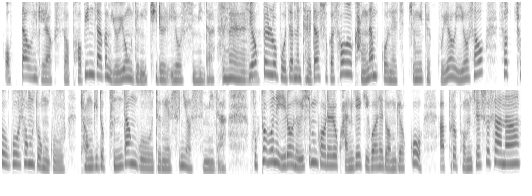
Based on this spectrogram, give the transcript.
업다운 계약서, 법인 자금 유용 등이 뒤를 이었습니다. 네. 지역별로 보자면 대다 대다수가 서울 강남권에 집중이 됐고요. 이어서 서초구, 성동구, 경기도 분당구 등의 순이었습니다. 국토부는 이런 의심 거래를 관계 기관에 넘겼고 앞으로 범죄 수사나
